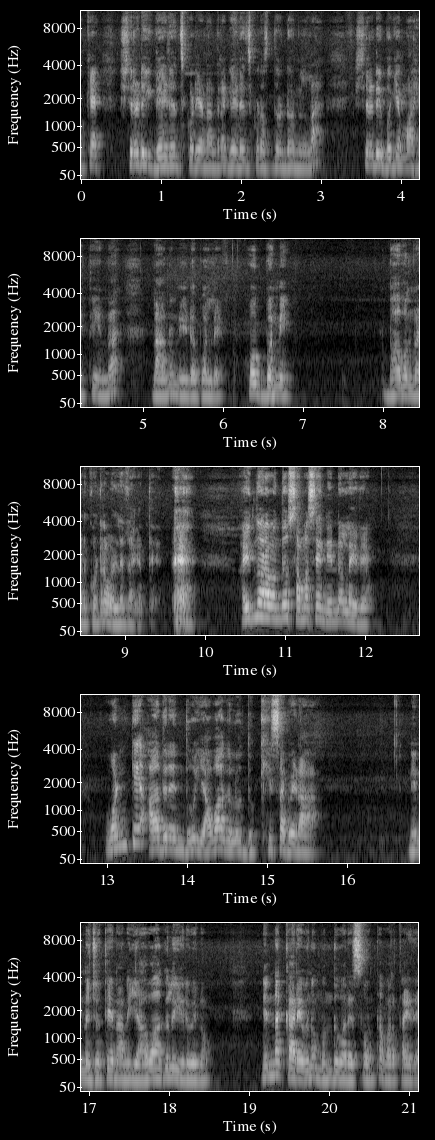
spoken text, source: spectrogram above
ಓಕೆ ಶಿರಡಿ ಗೈಡೆನ್ಸ್ ಕೊಡೋಣ ಅಂದರೆ ಗೈಡೆನ್ಸ್ ಕೊಡೋದು ದೊಡ್ಡವನ್ನೆಲ್ಲ ಶಿರಡಿ ಬಗ್ಗೆ ಮಾಹಿತಿಯನ್ನು ನಾನು ನೀಡಬಲ್ಲೆ. ಹೋಗಿ ಬನ್ನಿ. ಬಾಬಾಗೆ ನಡ್ಕೊಂಡ್ರೆ ಒಳ್ಳೆಯದಾಗತ್ತೆ ಐದುನೂರ ಒಂದು ಸಮಸ್ಯೆ ನಿನ್ನಲ್ಲೇ ಇದೆ. ಒಂಟಿ ಆದರೆಂದು ಯಾವಾಗಲೂ ದುಃಖಿಸಬೇಡ. ನಿನ್ನ ಜೊತೆ ನಾನು ಯಾವಾಗಲೂ ಇರುವೆನು ನಿನ್ನ ಕಾರ್ಯವನ್ನು ಮುಂದುವರೆಸು ಅಂತ ಬರ್ತಾ ಇದೆ.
